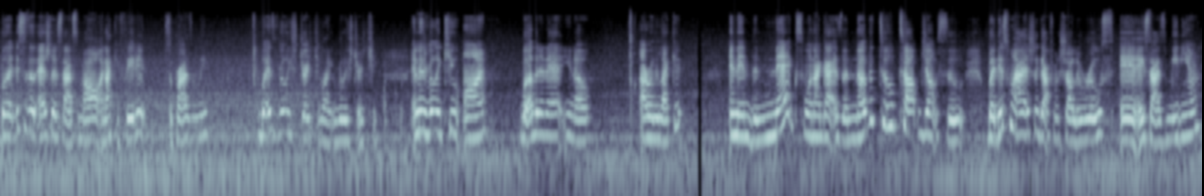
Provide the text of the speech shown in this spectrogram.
But this is actually a size small and i can fit it surprisingly. But it's really stretchy like really stretchy. And it's really cute on. But other than that you know i really like it. And then the next one I got is another tube top jumpsuit. But this one I actually got from Charlotte Russe in a size medium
